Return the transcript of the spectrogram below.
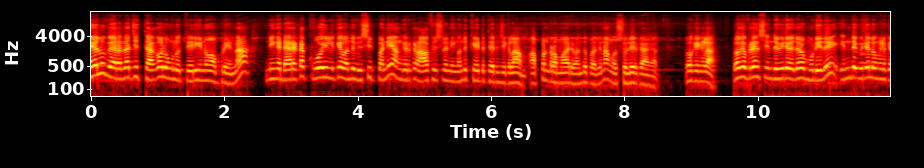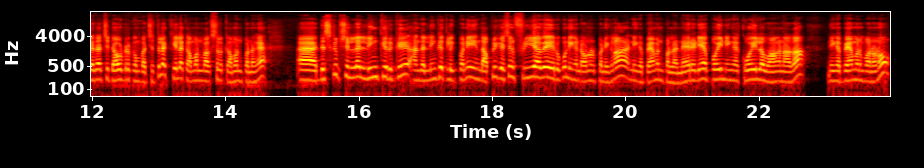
மேலும் வேறு ஏதாச்சும் தகவல் உங்களுக்கு தெரியணும் அப்படின்னா நீங்கள் டைரெக்டாக கோயிலுக்கே வந்து விசிட் பண்ணி அங்கே இருக்கிற ஆஃபீஸில் நீங்கள் வந்து கேட்டு தெரிஞ்சுக்கலாம் அப்படின்ற மாதிரி வந்து பார்த்தீங்கன்னா அவங்க சொல்லியிருக்காங்க. ஓகேங்களா? ஓகே ஃப்ரெண்ட்ஸ் இந்த வீடியோ இதோட முடியுது. இந்த வீடியோவில் உங்களுக்கு ஏதாச்சும் டவுட் இருக்கும் பட்சத்தில் கீழே கமெண்ட் பாக்ஸில் கமெண்ட் பண்ணுங்கள் டிஸ்கிரிப்ஷனில் லிங்க் இருக்குது அந்த லிங்க்கை கிளிக் பண்ணி இந்த அப்ளிகேஷன் ஃப்ரீயாகவே இருக்கும். நீங்கள் டவுன்லோட் பண்ணிக்கலாம். நீங்கள் பேமெண்ட் பண்ணலாம். நேரடியாக போய் நீங்கள் கோயிலில் வாங்கினா தான் நீங்கள் பேமெண்ட் பண்ணணும்.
